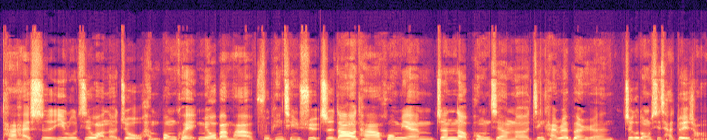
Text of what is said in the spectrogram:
他还是一如既往的就很崩溃，没有办法抚平情绪，直到他后面真的碰见了金凯瑞本人，这个东西才对上了。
